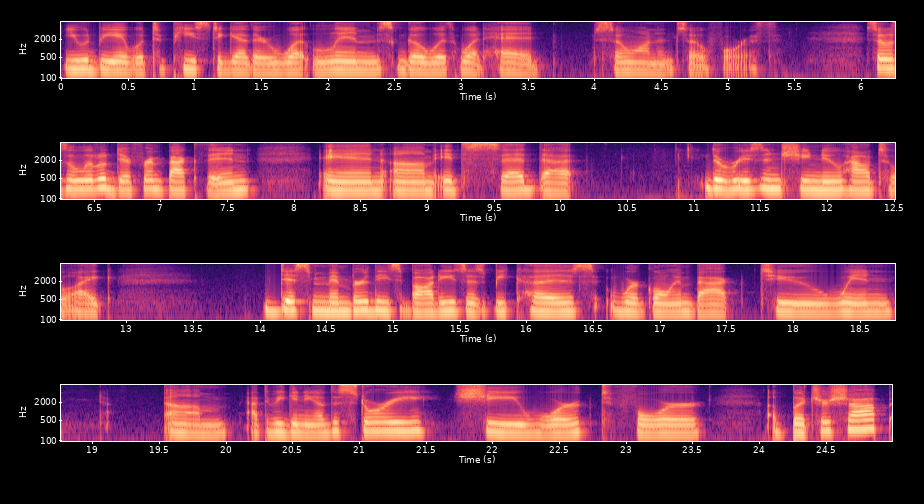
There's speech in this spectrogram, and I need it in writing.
you would be able to piece together what limbs go with what head, so on and so forth. So it was a little different back then and um, it's said that the reason she knew how to like dismember these bodies is because we're going back to when um, at the beginning of the story she worked for a butcher shop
